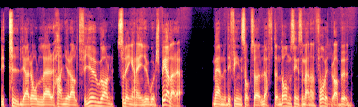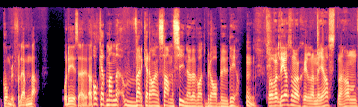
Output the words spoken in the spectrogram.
det är tydliga roller, han gör allt för Djurgården så länge han är en Djurgårdsspelare. Men det finns också löften dem sinsemellan. Får vi ett bra bud kommer du få lämna. Och, det är så här att, Och att man verkar ha en samsyn över vad ett bra bud är. Det var väl det som var skillnaden med Jasna. Han,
